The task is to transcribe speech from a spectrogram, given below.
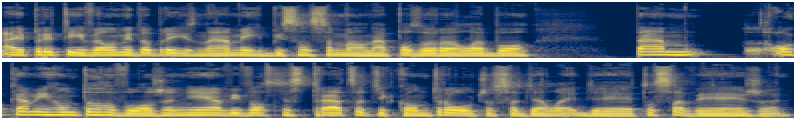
Aj pri tých veľmi dobrých známych by som sa mal na pozor, lebo tam okamihom toho vloženia vy vlastne strácate kontrolu, čo sa ďalej deje. To sa vie, že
